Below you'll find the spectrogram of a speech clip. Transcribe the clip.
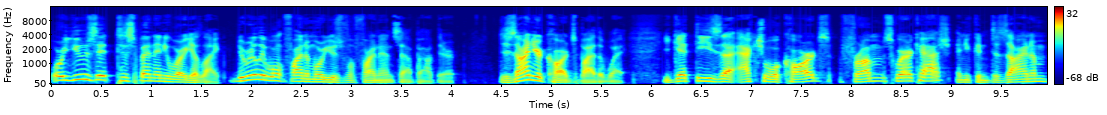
or use it to spend anywhere you like. You really won't find a more useful finance app out there. Design your cards, by the way. You get these uh, actual cards from Square Cash, and you can design them.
